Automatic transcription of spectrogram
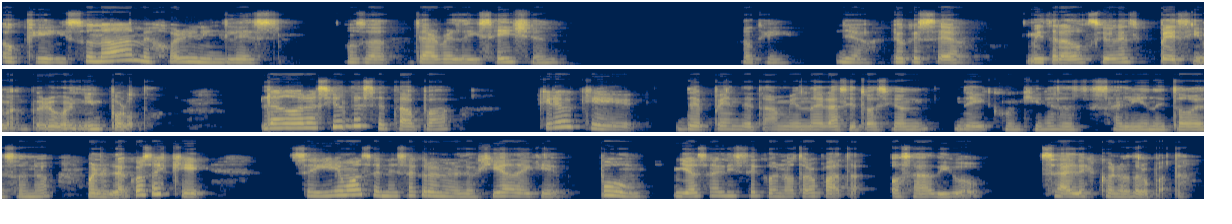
Ok, sonaba mejor en inglés. O sea, the realization. Ok, ya, lo que sea. Mi traducción es pésima, pero bueno, no importa. La duración de esa etapa creo que depende también de la situación de con quienes estés saliendo y todo eso, ¿no? Bueno, la cosa es que seguimos en esa cronología de que, ¡pum!, ya saliste con otro pata. O sea, digo, sales con otro pata.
